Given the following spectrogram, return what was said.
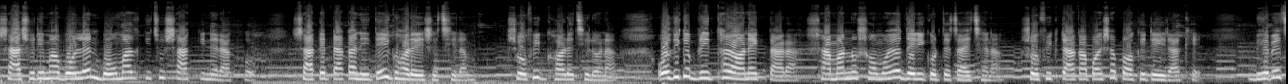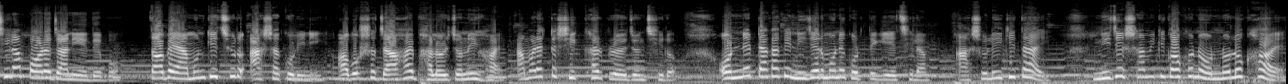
শাশুড়ি মা বললেন, বৌমা, কিছু শাক কিনে রাখো। শাকের টাকা নিতেই ঘরে এসেছিলাম। শফিক ঘরে ছিল না। ওদিকে বৃদ্ধার অনেক তারা সামান্য সময়ও দেরি করতে চাইছে না। শফিক টাকা পয়সা পকেটেই রাখে। ভেবেছিলাম পরে জানিয়ে দেব। তবে এমন কিছুর আশা করিনি। অবশ্য যা হয় ভালোর জন্যই হয়। আমার একটা শিক্ষার প্রয়োজন ছিল। অন্যের টাকাকে নিজের মনে করতে গিয়েছিলাম। আসলেই কি তাই? নিজের স্বামী কি কখনো অন্য লোক হয়?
